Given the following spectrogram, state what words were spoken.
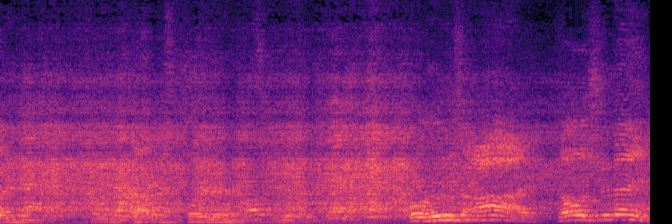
I do. That was clear and good. Well, who's I? Tell us your name.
